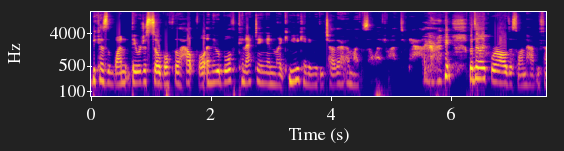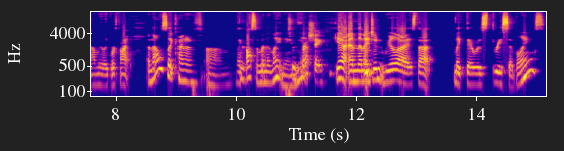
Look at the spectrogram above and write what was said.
because the one they were just so both helpful and they were both connecting and like communicating with each other. I'm like, so what what's your dad? Right? But they're like, we're all just one happy family, like we're fine. And that was like kind of um like awesome and enlightening. It's Yeah. refreshing. Yeah, and then I didn't realize that like there was three siblings,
